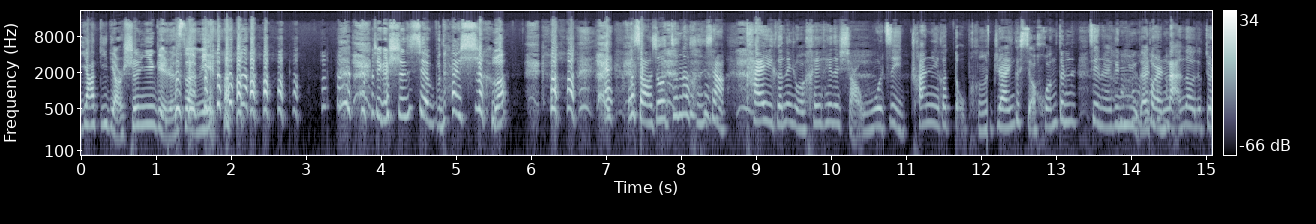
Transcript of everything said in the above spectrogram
压低点声音给人算命，这个声线不太适合。哎，我小时候真的很想开一个那种黑黑的小屋，自己穿那个斗篷，燃一个小黄灯，进来一个女的或者男的，我就就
